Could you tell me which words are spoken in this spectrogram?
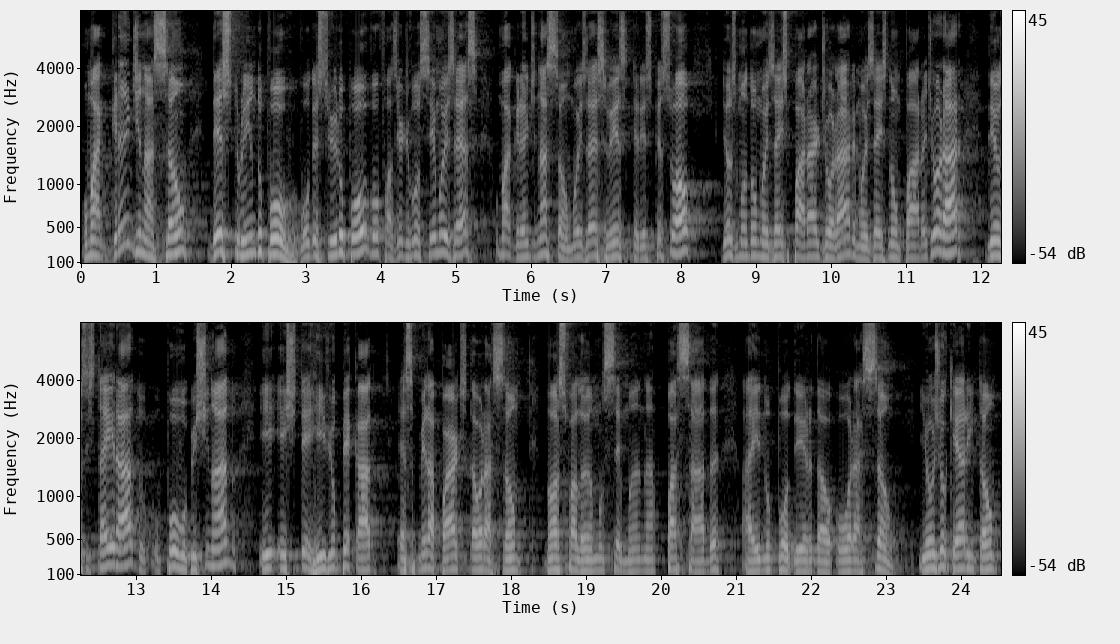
uma grande nação destruindo o povo. Vou destruir o povo, vou fazer de você, Moisés, uma grande nação. Moisés vence o interesse pessoal. Deus mandou Moisés parar de orar, e Moisés não para de orar. Deus está irado, o povo obstinado e este terrível pecado. Essa primeira parte da oração nós falamos semana passada aí no poder da oração. E hoje eu quero então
